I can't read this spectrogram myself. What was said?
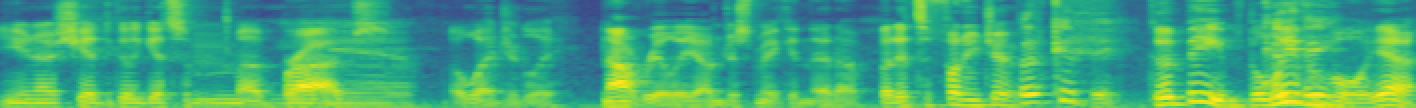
You know, she had to go get some uh, bribes, Yeah. allegedly. Not really. I'm just making that up, but it's a funny joke. But it could be. Could be believable. Yeah,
